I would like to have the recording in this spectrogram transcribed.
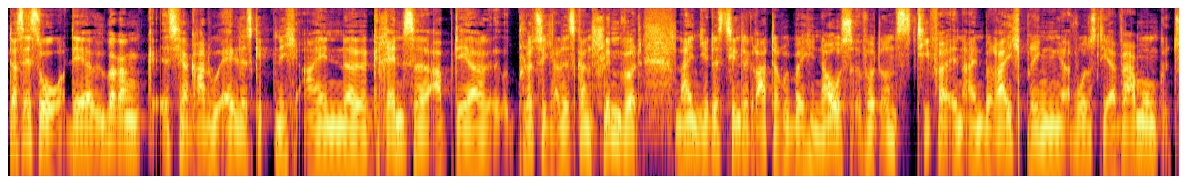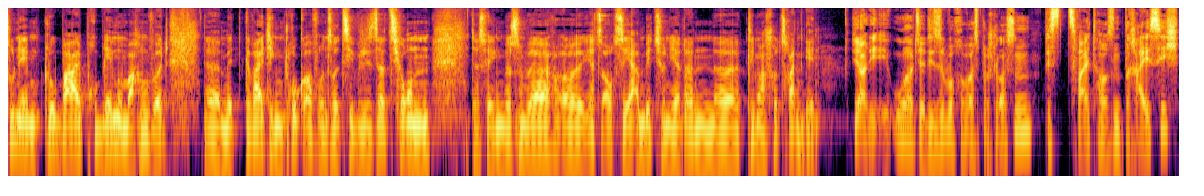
Das ist so. Der Übergang ist ja graduell. Es gibt nicht eine Grenze, ab der plötzlich alles ganz schlimm wird. Nein, jedes Zehntelgrad darüber hinaus wird uns tiefer in einen Bereich bringen, wo uns die Erwärmung zunehmend global Probleme machen wird, äh, mit gewaltigem Druck auf unsere Zivilisationen. Deswegen müssen wir äh, jetzt auch sehr ambitioniert an äh, Klimaschutz rangehen. Ja, die EU hat ja diese Woche was beschlossen. Bis 2030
